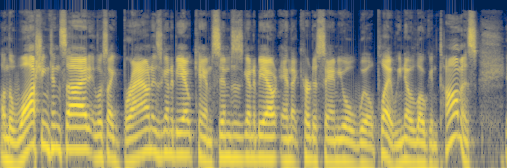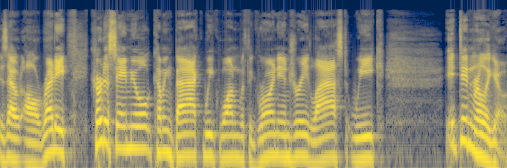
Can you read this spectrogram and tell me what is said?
On the Washington side, it looks like Brown is going to be out, Cam Sims is going to be out, and that Curtis Samuel will play. We know Logan Thomas is out already. Curtis Samuel coming back week one with the groin injury last week it didn't really go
